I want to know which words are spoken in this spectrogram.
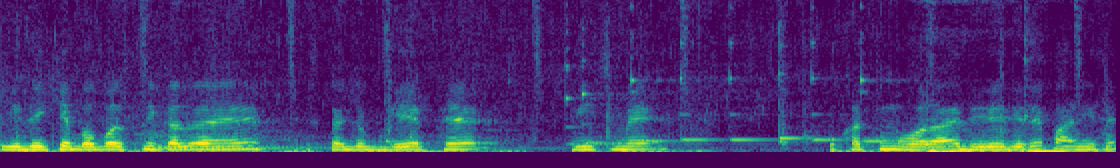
ये देखिए बबल्स निकल रहे हैं। इसका जो गेप है बीच में, वो ख़त्म हो रहा है धीरे धीरे पानी से।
